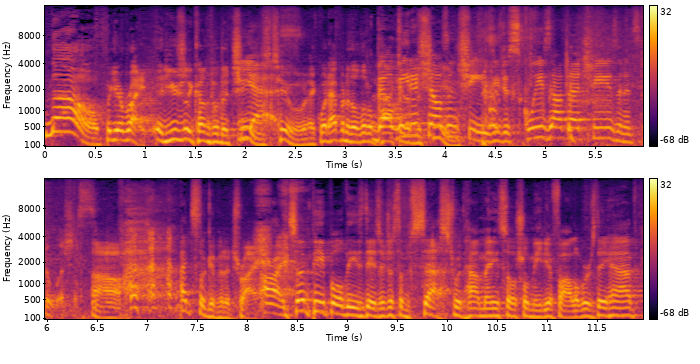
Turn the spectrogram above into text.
No, but you're right. It usually comes with a cheese Yes. too. Like what happened to the little packet Velveeta of shells cheese? and cheese. You just squeeze out that cheese and it's delicious. Oh, I'd still give it a try. All right, some people these days are just obsessed with how many social media followers they have.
